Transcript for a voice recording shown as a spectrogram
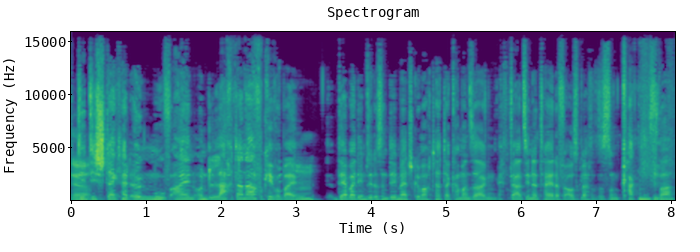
Ja. Die, die steckt halt irgendeinen Move ein und lacht danach. Okay, wobei Mhm. der, bei dem sie das in dem Match gemacht hat, da kann man sagen, da hat sie Natalia dafür ausgelacht, dass das so ein Kackmove war.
